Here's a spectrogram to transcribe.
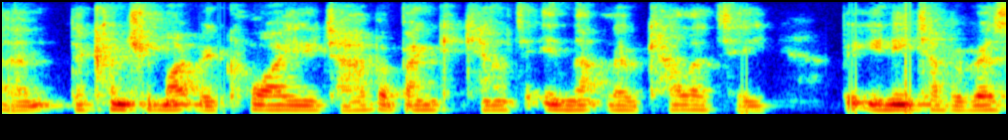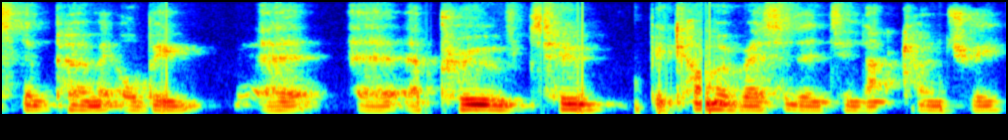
Um, the country might require you to have a bank account in that locality, but you need to have a resident permit or be uh, uh, approved to become a resident in that country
